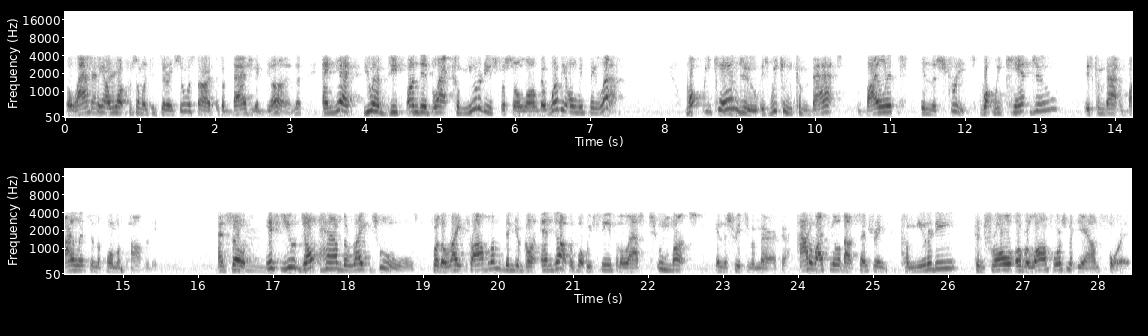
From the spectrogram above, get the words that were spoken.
The last That's thing right. I want for someone considering suicide is a badge and a gun. And yet, you have defunded black communities for so long that we're the only thing left. What we can do is we can combat violence in the streets. What we can't do is combat violence in the form of poverty. And so, mm. if you don't have the right tools for the right problem, then you're going to end up with what we've seen for the last two months in the streets of America. How do I feel about centering community control over law enforcement? Yeah, I'm for it.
